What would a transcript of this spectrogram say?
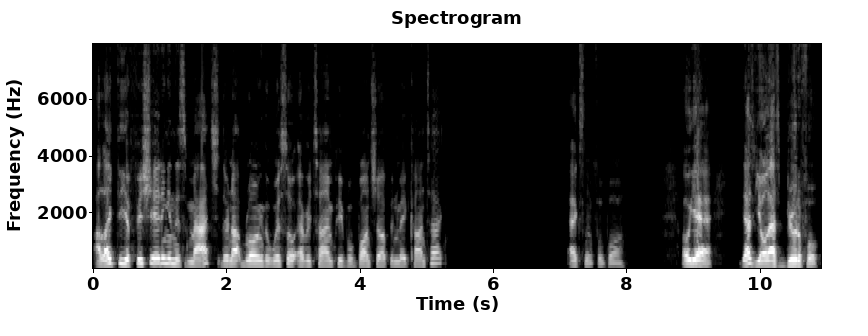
I like the officiating in this match. They're not blowing the whistle every time people bunch up and make contact. Excellent football. Oh yeah, that's yo, that's beautiful.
